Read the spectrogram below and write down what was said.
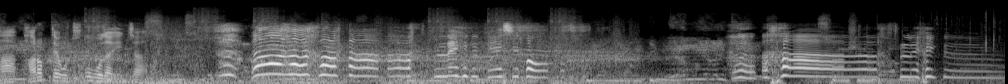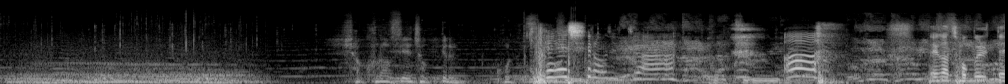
아, 발업되고 두고 보자, 진짜. 아, 플레이그 개 싫어. 아, 플레이그. 샤쿠라스의 적들은 고통 개 싫어, 진짜. 아, 내가 적을 때,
